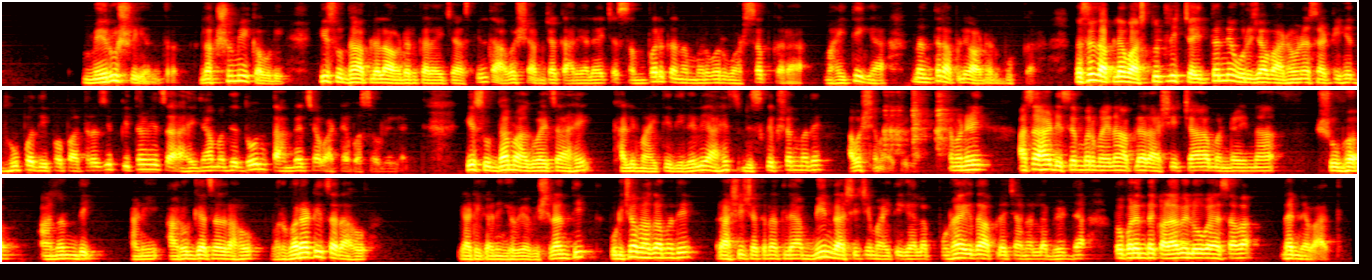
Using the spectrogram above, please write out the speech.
मेरुश्री यंत्र लक्ष्मी कवडी ही सुद्धा आपल्याला ऑर्डर करायची असतील तर अवश्य आमच्या कार्यालयाच्या संपर्क नंबरवर व्हॉट्सअप करा माहिती घ्या नंतर आपली ऑर्डर बुक करा. तसेच आपल्या वास्तूतली चैतन्य ऊर्जा वाढवण्यासाठी हे धूप दीपपात्र जे पितळेचं आहे ज्यामध्ये दोन तांब्याच्या वाट्या बसवलेल्या आहेत हे सुद्धा मागवायचं आहे. खाली माहिती दिलेली आहेच डिस्क्रिप्शनमध्ये अवश्य माहिती घ्या. मंडळी असा हा डिसेंबर महिना आपल्या राशीच्या मंडळींना शुभ आनंदी आणि आरोग्याचा राहो भरभराटीचा राहो या ठिकाणी घेऊया विश्रांती. पुढच्या भागामध्ये राशीचक्रातल्या मीन राशीची माहिती घ्यायला पुन्हा एकदा आपल्या चॅनलला भेट द्या. तोपर्यंत कळावे लोभ असावा. धन्यवाद.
